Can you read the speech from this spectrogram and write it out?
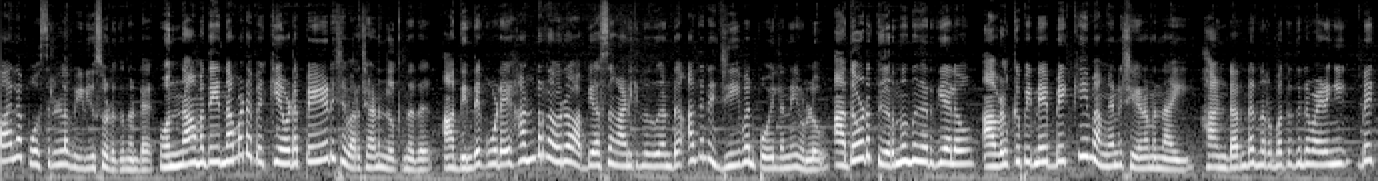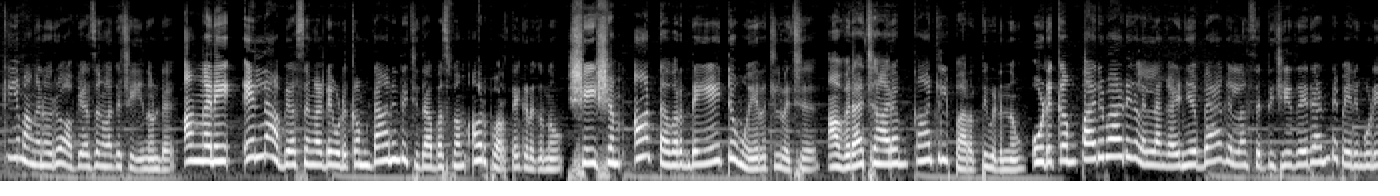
പല പോസ്റ്റിലുള്ള വീഡിയോസ് എടുക്കുന്നുണ്ട്. ഒന്നാമതേ നമ്മുടെ ബെക്കി അവിടെ പേടിച്ച് വരച്ചാണ് നിൽക്കുന്നത്. അതിന്റെ കൂടെ ഹണ്ടർ ഓരോ അഭ്യാസം കാണിക്കുന്നത് കണ്ട് അതിന്റെ ജീവൻ പോയില്ലെന്നേ ഉള്ളൂ. അതോടെ തീർന്നെന്ന് കരുതിയാലോ? അവൾക്ക് പിന്നെ ബെക്കിയും അങ്ങനെ ചെയ്യണമെന്നായി. ഹണ്ടറിന്റെ നിർബന്ധത്തിന് വഴങ്ങി ബെക്കിയും അങ്ങനെ ഓരോ അഭ്യാസങ്ങളൊക്കെ ചെയ്യുന്നുണ്ട്. അങ്ങനെ എല്ലാ അഭ്യാസങ്ങളുടെ ഒടുക്കം ഡാനിന്റെ ചിതാഭസ്മം അവർ പുറത്തേക്ക് എടുക്കുന്നു. ശേഷം ആ ടവറിന്റെ ഏറ്റവും ഉയരത്തിൽ വെച്ച് അവരാ ചാരം കാറ്റിൽ പറത്തിവിടുന്നു. ഒടുക്കം പരിപാടികളെല്ലാം കഴിഞ്ഞ് ബാഗ് എല്ലാം സെറ്റ് ചെയ്ത് രണ്ടുപേരും കൂടി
